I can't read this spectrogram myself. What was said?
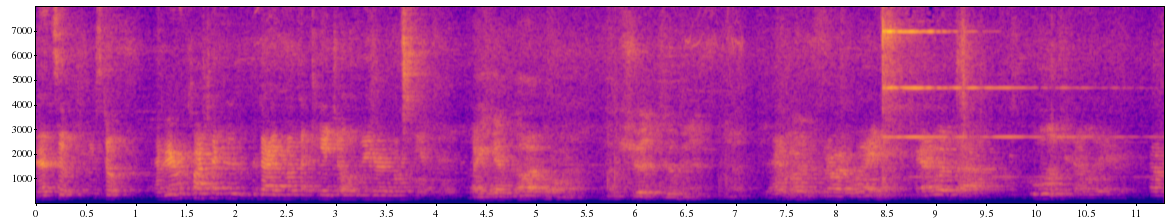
That's a, I'm still, have you ever contacted the guy about that cage elevator in Northampton? I have not, Lauren. I should too, man. Yeah. I don't want to throw it away. That was a Coolidge elevator. Tom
